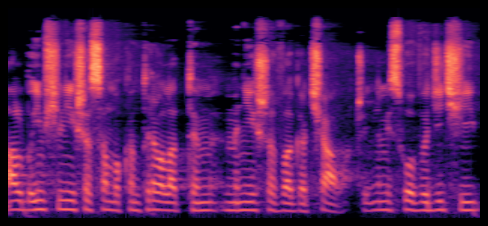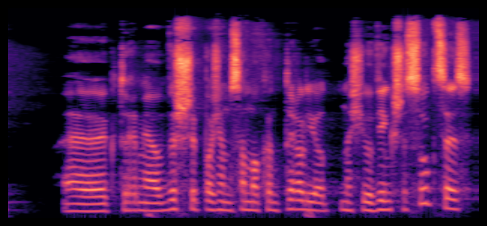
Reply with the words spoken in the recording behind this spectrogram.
albo im silniejsza samokontrola, tym mniejsza waga ciała. Czyli innymi słowy, dzieci, e, które miały wyższy poziom samokontroli, odnosiły większy sukces,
